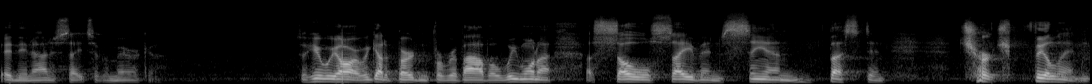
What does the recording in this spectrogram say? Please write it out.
in the United States of America? So here we are. We got a burden for revival. We want a, a soul saving, sin busting, church filling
